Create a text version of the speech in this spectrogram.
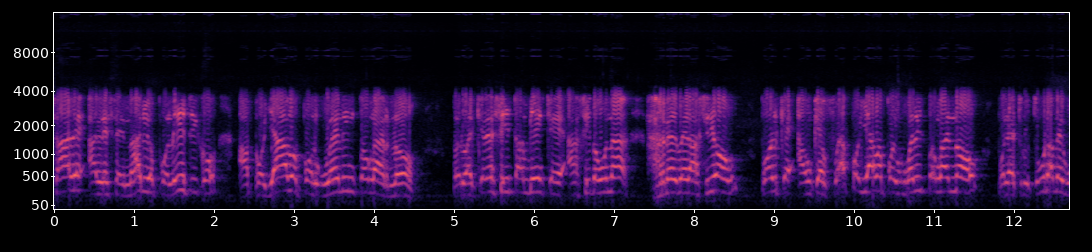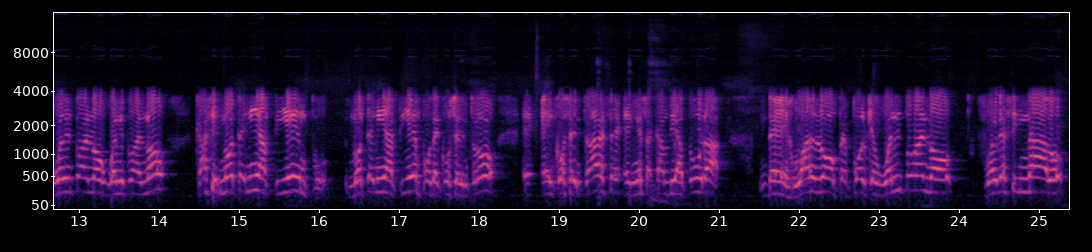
sale al escenario político apoyado por Wellington Arnaud. Pero hay que decir también que ha sido una revelación porque aunque fue apoyado por Wellington Arnaud, por la estructura de Wellington Arnaud, Wellington Arnaud casi no tenía tiempo, no tenía tiempo de concentró, eh, en concentrarse en esa candidatura de Juan López porque Wellington Arnaud fue designado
